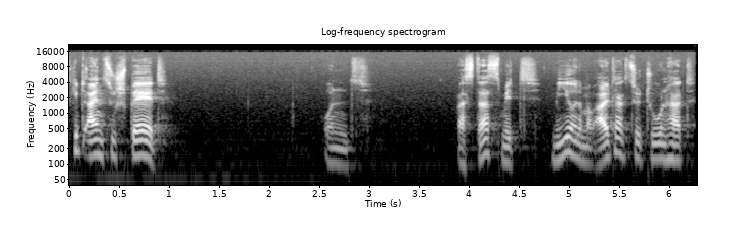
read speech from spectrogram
Es gibt einen zu spät. Und was das mit mir und meinem Alltag zu tun hat,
